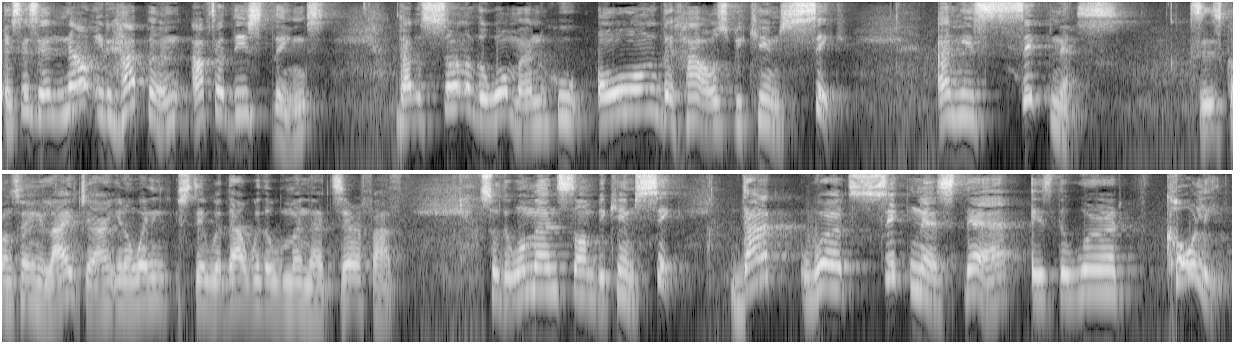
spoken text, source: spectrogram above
It says, And now it happened after these things that the son of the woman who owned the house became sick, and his sickness, this is concerning Elijah, you know, when he stayed with that with the woman at Zarephath, so the woman's son became sick. That word sickness there is the word choli,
